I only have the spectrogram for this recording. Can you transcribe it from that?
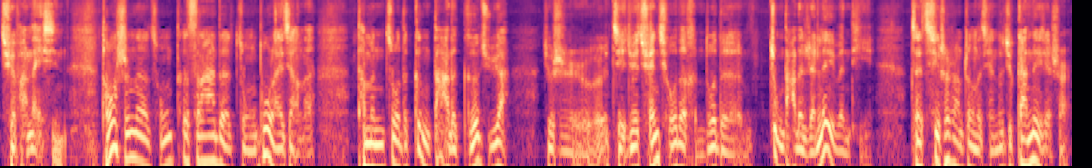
缺乏耐心。同时呢，从特斯拉的总部来讲呢，他们做的更大的格局啊。就是解决全球的很多的重大的人类问题，在汽车上挣的钱都去干那些事儿，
